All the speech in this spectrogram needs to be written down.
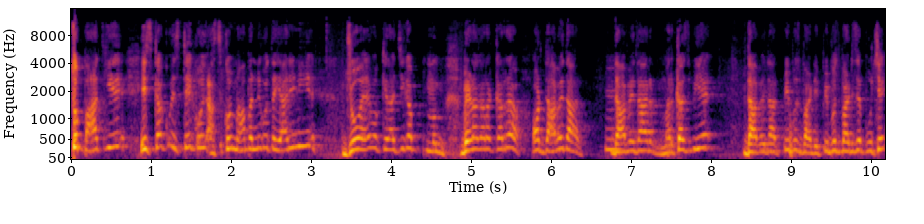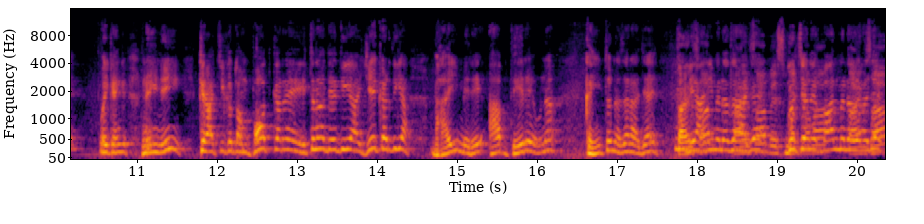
تو بات یہ اس کا کوئی اسٹیک کوئی ماں بننے کو تیار ہی نہیں ہے۔ جو ہے وہ کراچی کا بیڑا گرک کر رہا ہے اور دعوے دار دعوے دار مرکز بھی ہے۔ دعوے دار پیپلز پارٹی پیپلز پارٹی سے پوچھیں وہی کہیں گے نہیں نہیں کراچی کو تو ہم بہت کر رہے ہیں اتنا دے دیا یہ کر دیا۔ بھائی میرے آپ دے رہے ہو نا کہیں تو نظر آ جائے۔ میں نظر آ جائے گلچن اقبال میں نظر آ جائے۔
